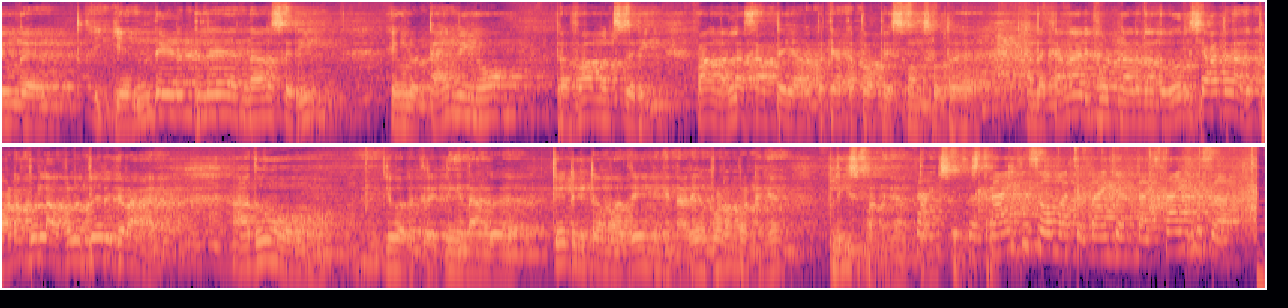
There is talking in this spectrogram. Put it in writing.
இவங்க எந்த இடத்துல இருந்தாலும் சரி எங்களோட டைமிங்கும் பெர்ஃபார்மன்ஸ் சரி. வாங்க நல்லா சாப்பிட்டு யாரை பற்றியா தப்பாக பேசுவோம்னு சொல்கிற அந்த கண்ணாடி போட்டு நடந்த அந்த ஒரு ஷாட்டு அது படம் ஃபுல்லாக அவ்வளோ பேர் இருக்கிறாங்க. அதுவும் யுவர் கிரேட் நீங்கள் நாங்கள் கேட்டுக்கிட்ட மாதிரி நீங்கள் நிறைய படம் பண்ணுங்கள் ப்ளீஸ் பண்ணுங்கள் thanks so much sir. Thank you so much, sir.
